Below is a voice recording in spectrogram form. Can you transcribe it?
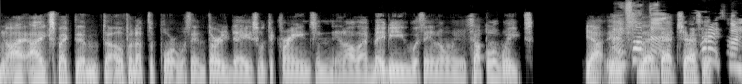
you know, I, I expect them to open up the port within 30 days with the cranes and, and all that, maybe within only a couple of weeks. Yeah, it's that, that, that chassis. I saw an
